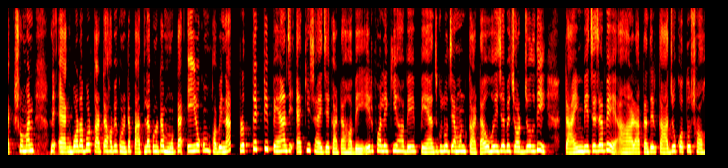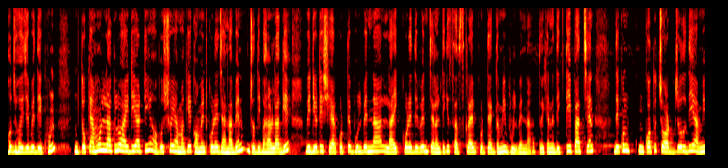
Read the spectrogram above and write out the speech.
এক সমান মানে এক বরাবর কাটা হবে, কোনোটা পাতলা, কোনোটা মোটা এই রকম হবে না। প্রত্যেকটি পেঁয়াজ একই সাইজে কাটা হবে। এর ফলে কি হবে? পেঁয়াজগুলো যেমন কাটাও হয়ে যাবে চটজলদি, টাইম বেঁচে যাবে, আর আপনাদের কাজও কত সহজ হয়ে যাবে দেখুন। তো কেমন লাগল আইডিয়াটি অবশ্যই আমাকে কমেন্ট করে জানাবেন। যদি ভালো লাগে, ভিডিওটি শেয়ার করতে ভুলবেন না লাইক করে দেবেন, চ্যানেলটিকে সাবস্ক্রাইব করতে একদমই ভুলবেন না। তো এখানে দেখতেই পাচ্ছেন, দেখুন কত চটজলদি আমি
